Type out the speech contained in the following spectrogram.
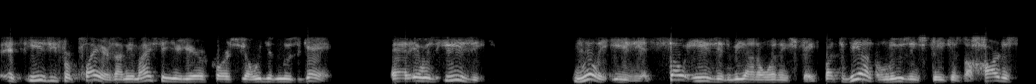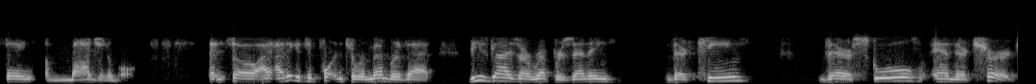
it's easy for players. I mean, my senior year, of course, you know, we didn't lose a game, and it was easy really easy. It's so easy to be on a winning streak, but to be on a losing streak is the hardest thing imaginable. And so I, I think it's important to remember that these guys are representing their team, their school, and their church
